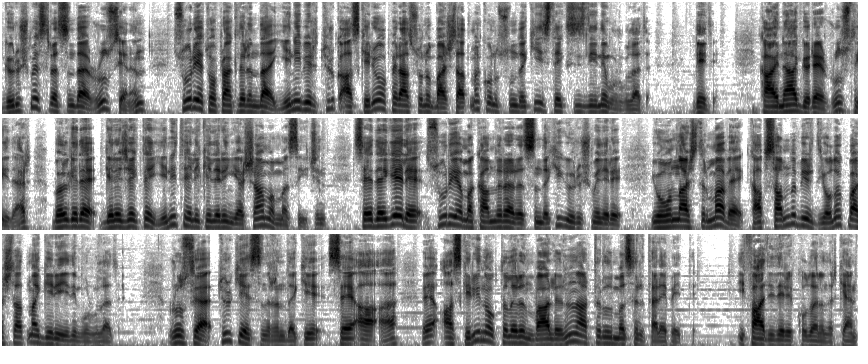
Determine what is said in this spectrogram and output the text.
görüşme sırasında Rusya'nın Suriye topraklarında yeni bir Türk askeri operasyonu başlatma konusundaki isteksizliğini vurguladı, dedi. Kaynağa göre Rus lider, bölgede gelecekte yeni tehlikelerin yaşanmaması için SDG ile Suriye makamları arasındaki görüşmeleri yoğunlaştırma ve kapsamlı bir diyalog başlatma gereğini vurguladı. Rusya, Türkiye sınırındaki SAA ve askeri noktaların varlığının artırılmasını talep etti. İfadeleri kullanılırken,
